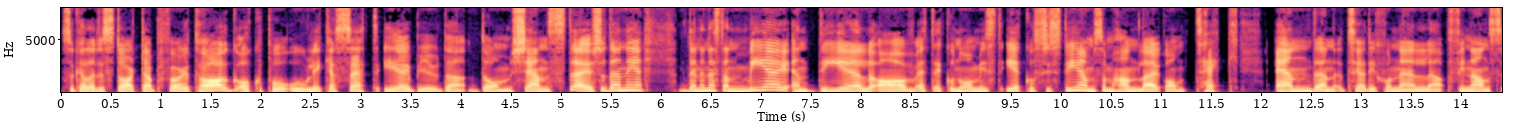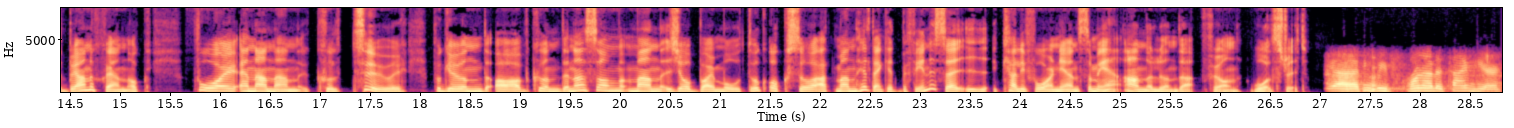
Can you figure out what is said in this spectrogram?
så kallade startup-företag och på olika sätt erbjuda dem tjänster. Så den är, den är nästan mer en del av ett ekonomiskt ekosystem som handlar om tech än den traditionella finansbranschen. Och får en annan kultur på grund av kunderna som man jobbar mot och också att man helt enkelt befinner sig i Kalifornien som är annorlunda från Wall Street. Yeah, I think we've run out of time here,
